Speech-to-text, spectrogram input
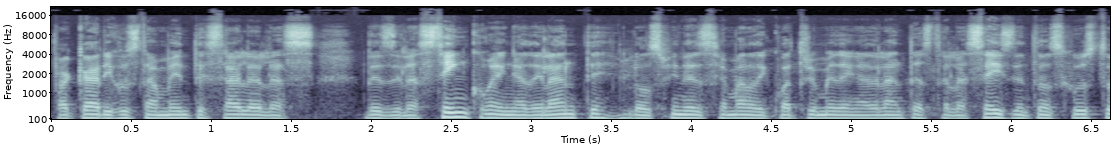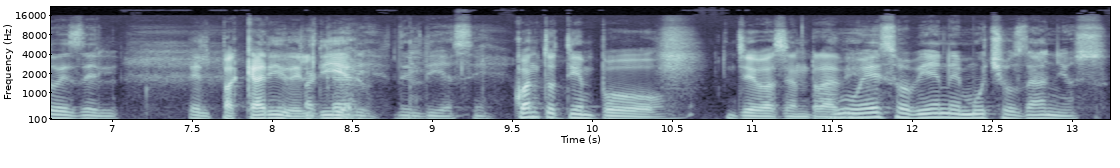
Pacari justamente sale a las, desde las 5 en adelante, los fines de semana de 4 y media en adelante hasta las 6, entonces justo es el... El Pacari del día. del día, sí. ¿Cuánto tiempo llevas en radio? Uh, eso viene muchos años.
